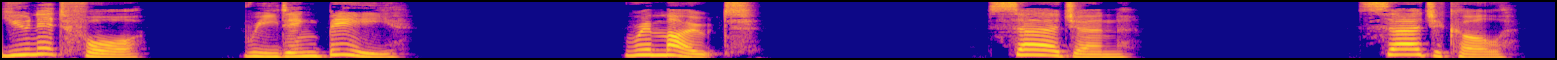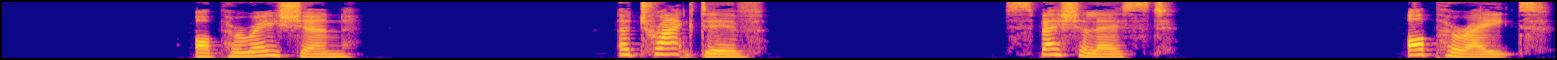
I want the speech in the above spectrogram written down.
Unit 4 Reading B. Remote. Surgeon. Surgical. Operation. Attractive. Specialist. Operate.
